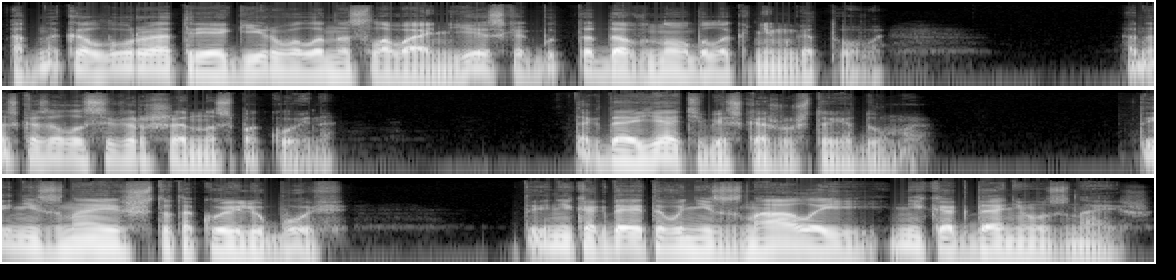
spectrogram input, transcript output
Однако Лора отреагировала на слова Аньес, как будто давно была к ним готова. Она сказала совершенно спокойно. «Тогда я тебе скажу, что я думаю. Ты не знаешь, что такое любовь. Ты никогда этого не знала и никогда не узнаешь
